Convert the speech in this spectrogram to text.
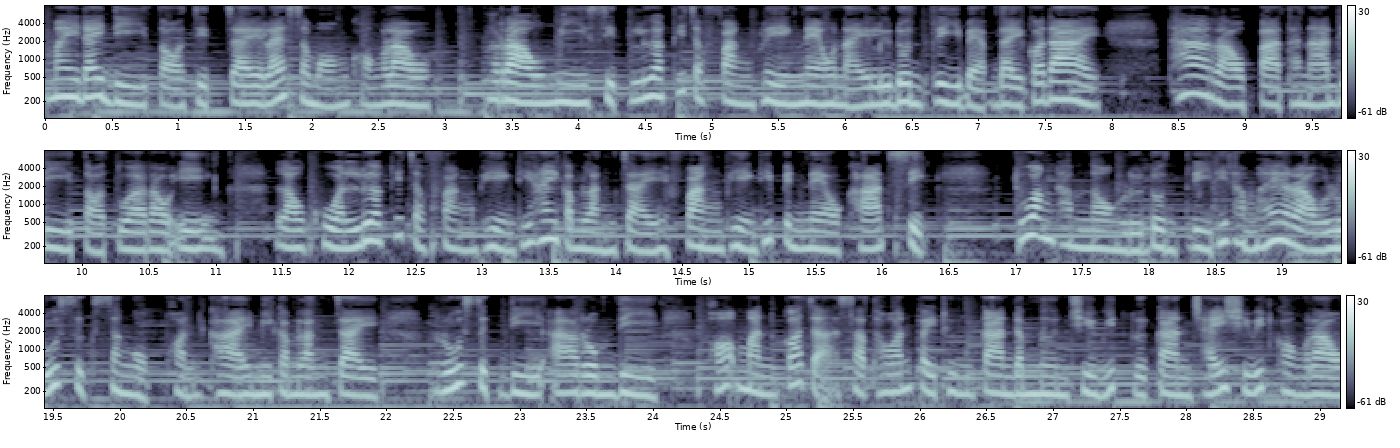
ไม่ได้ดีต่อจิตใจและสมองของเรา เรามีสิทธิ์เลือกที่จะฟังเพลงแนวไหนหรือดนตรีแบบใดก็ได้ ถ้าเราปรารถนาดีต่อตัวเราเอง เราควรเลือกที่จะฟังเพลงที่ให้กำลังใจ ฟังเพลงที่เป็นแนวคลาสสิก ท่วงทำนองหรือดนตรีที่ทำให้เรารู้สึกสงบผ่อนคลายมีกำลังใจ รู้สึกดีอารมณ์ดี เพราะมันก็จะสะท้อนไปถึงการดำเนินชีวิตหรือการใช้ชีวิตของเรา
